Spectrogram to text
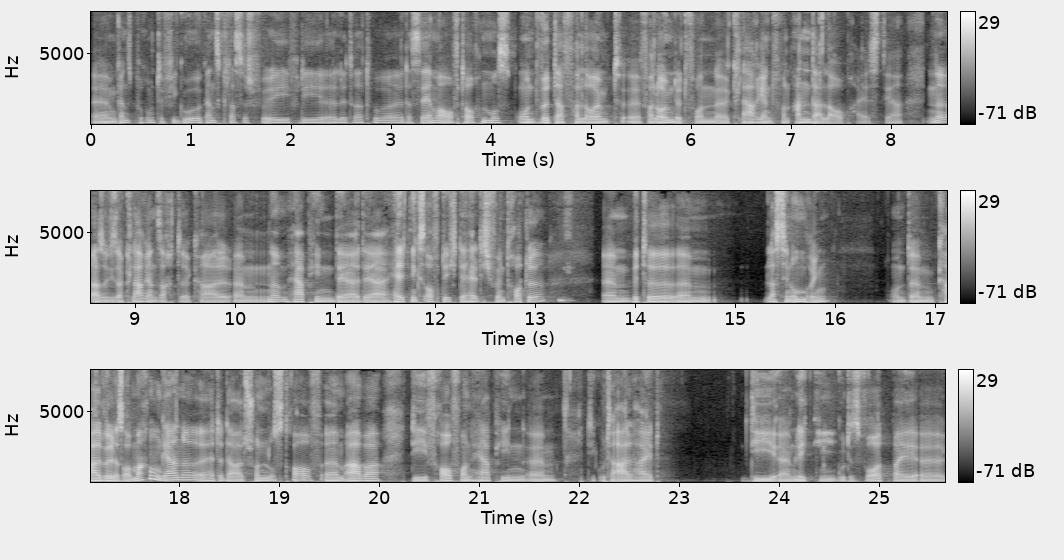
Ähm, ganz berühmte Figur, ganz klassisch für die, für die äh, Literatur, äh, dass er immer auftauchen muss und wird da verleumd, äh, verleumdet von äh, Klarian von Anderlaub heißt der. Ne? Also dieser Klarian sagt äh, Karl, ähm, ne, Herpin, der, der hält nichts auf dich, der hält dich für einen Trottel. Ähm, bitte ähm, lass den umbringen. Und ähm, Karl will das auch machen gerne, er hätte da schon Lust drauf, ähm, aber die Frau von Herpin, ähm, die gute Allheit, die legt ein gutes Wort bei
